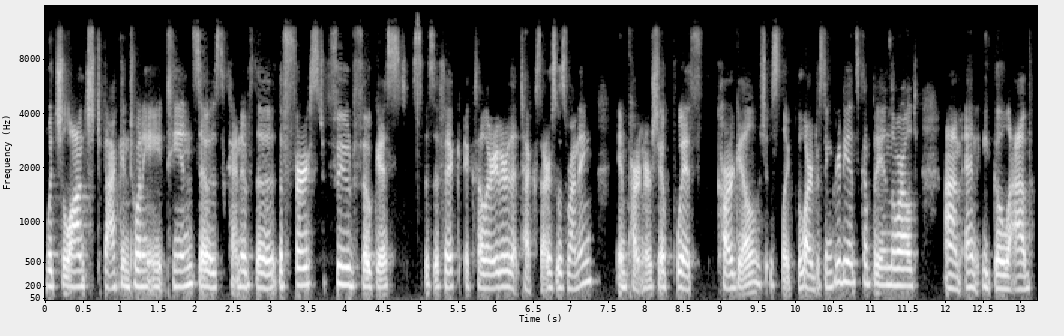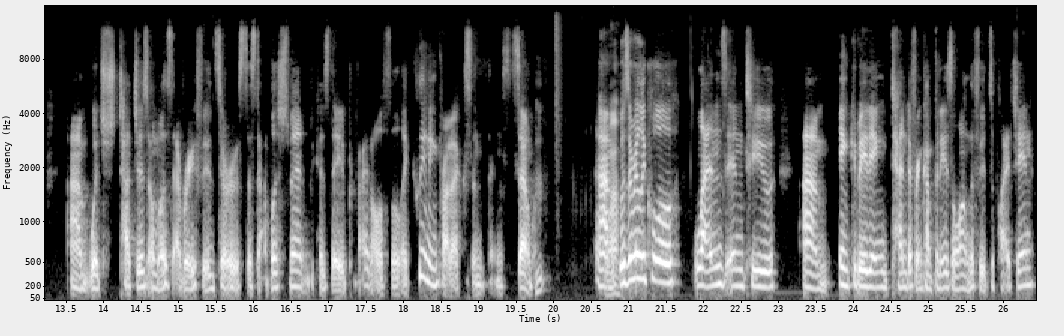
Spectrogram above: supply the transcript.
which launched back in 2018. So it's kind of the, the first food focused specific accelerator that Techstars was running in partnership with Cargill, which is like the largest ingredients company in the world, um, and Ecolab, um, which touches almost every food service establishment because they provide also like cleaning products and things. So mm-hmm. um, wow. it was a really cool lens into um, incubating 10 different companies along the food supply chain.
